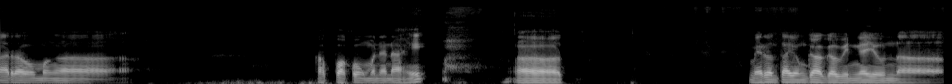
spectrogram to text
araw mga kapwa kong mananahi. At meron tayong gagawin ngayon na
